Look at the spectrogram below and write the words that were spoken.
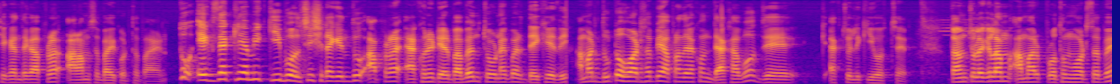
সেখান থেকে আপনারা আরামসে বাই করতে পারেন। তো এক্স্যাক্টলি আমি কি বলছি, সেটা কিন্তু আপনারা এখনই টের পাবেন। চলুন একবার দেখিয়ে দিই। আমার দুটো হোয়াটসঅ্যাপে আপনাদের এখন দেখাবো যে অ্যাকচুয়ালি কি হচ্ছে? তো আমি চলে গেলাম আমার প্রথম হোয়াটসঅ্যাপে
